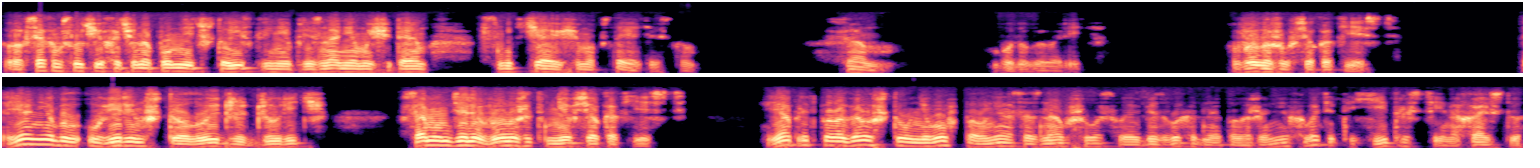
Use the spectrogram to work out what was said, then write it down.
Во всяком случае, хочу напомнить, что искреннее признание мы считаем смягчающим обстоятельством. Сам буду говорить. Выложу все как есть». Я не был уверен, что Луиджи Джурич в самом деле выложит мне все как есть. Я предполагал, что у него, вполне осознавшего свое безвыходное положение, хватит и хитрости, и нахальства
